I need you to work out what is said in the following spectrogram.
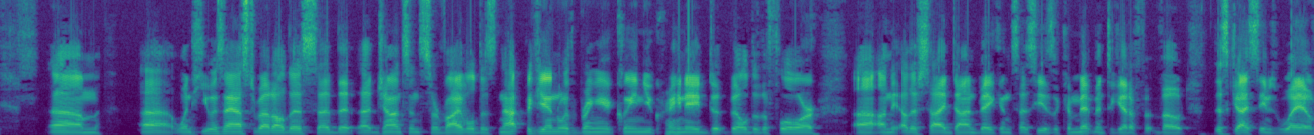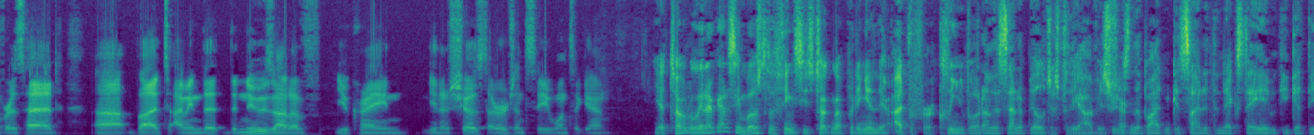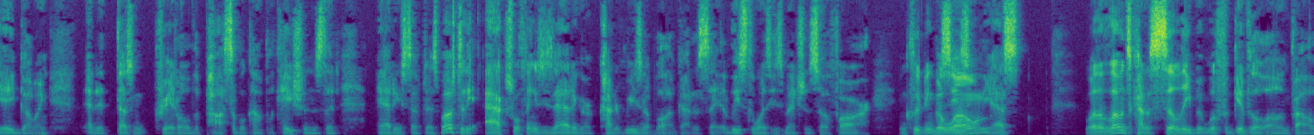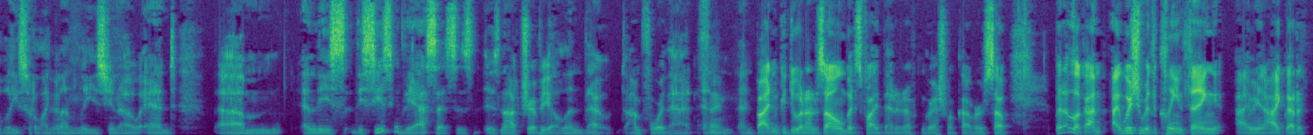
Um, uh, when he was asked about all this, said that uh, Johnson's survival does not begin with bringing a clean Ukraine aid bill to the floor. Uh, on the other side, Don Bacon says he has a commitment to get a vote. This guy seems way over his head. Uh, but I mean, the the news out of Ukraine, you know, shows the urgency once again. Yeah, totally. And I've got to say, most of the things he's talking about putting in there, I'd prefer a clean vote on the Senate bill just for the obvious sure. reason that Biden could sign it the next day and we could get the aid going. And it doesn't create all the possible complications that adding stuff does. Most of the actual things he's adding are kind of reasonable, I've got to say, at least the ones he's mentioned so far, including the, the loan. Yes. Well, the loan's kind of silly, but we'll forgive the loan probably, sort of like yeah. lend lease, you know. And um, and these the seizing of the assets is is not trivial, and that I'm for that. And, and Biden could do it on his own, but it's probably better to have congressional cover. So, but look, I'm, I wish it were the clean thing. I mean, I got a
